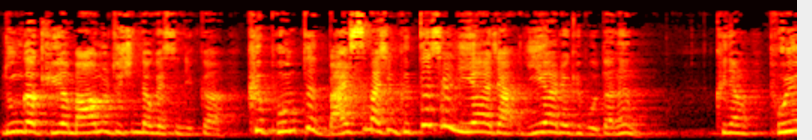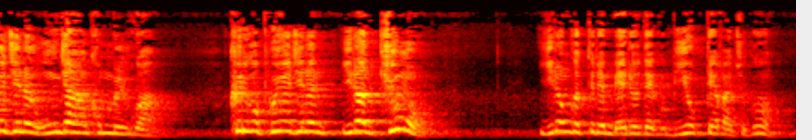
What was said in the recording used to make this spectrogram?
눈과 귀와 마음을 두신다고 했으니까 그 본뜻 말씀하신 그 뜻을 이해하자 이해하려기보다는 그냥 보여지는 웅장한 건물과 그리고 보여지는 이런 규모 이런 것들에 매료되고 미혹돼 가지고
